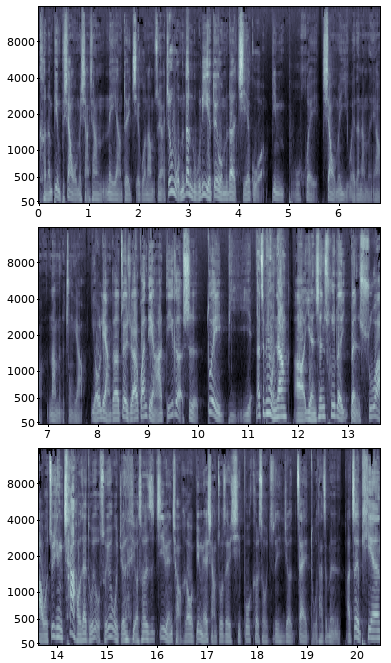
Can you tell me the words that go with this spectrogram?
可能并不像我们想象那样对结果那么重要。就是我们的努力对我们的结果并不会像我们以为的那么要那么的重要。有两个最主要观点啊，第一个是对比。那这篇文章啊衍生出的一本书啊，我最近恰好在读，所以我觉得有时候是机缘巧合。我并没有想做这一期播客的时候，最近就在读他这本啊这篇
